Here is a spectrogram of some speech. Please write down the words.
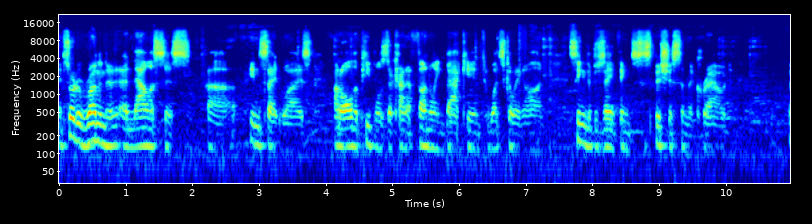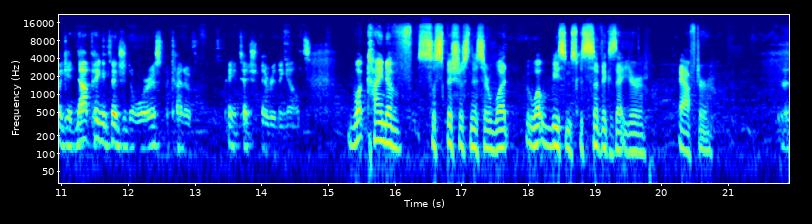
and sort of run an analysis insight wise on all the people as they're kind of funneling back into what's going on, seeing if there's anything suspicious in the crowd. Again, not paying attention to Oris, but kind of paying attention to everything else. What kind of suspiciousness or what what would be some specifics that you're after? Uh,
